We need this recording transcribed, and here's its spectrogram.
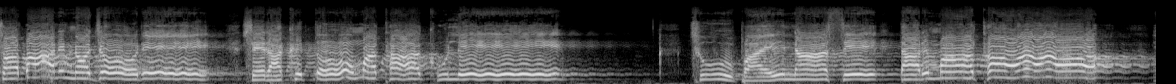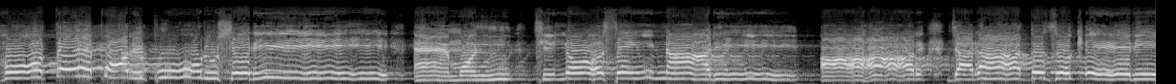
সবার নজরে সে রাখতো মাথা খুলে। ছুপায় না সে তার মাথা, হতে পর পুরুষেরই। এমন ছিল সেই নারী আর যারা দোষেরি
